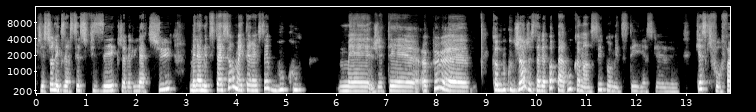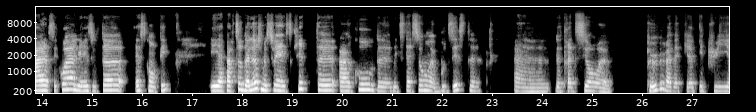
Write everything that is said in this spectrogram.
j'ai sur l'exercice physique, j'avais lu là-dessus, mais la méditation m'intéressait beaucoup. Mais j'étais un peu comme beaucoup de gens, je ne savais pas par où commencer pour méditer. Est-ce que qu'est-ce qu'il faut faire? C'est quoi les résultats? Escomptés? Et à partir de là, je me suis inscrite euh, à un cours de méditation euh, bouddhiste euh, de tradition pure avec et puis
